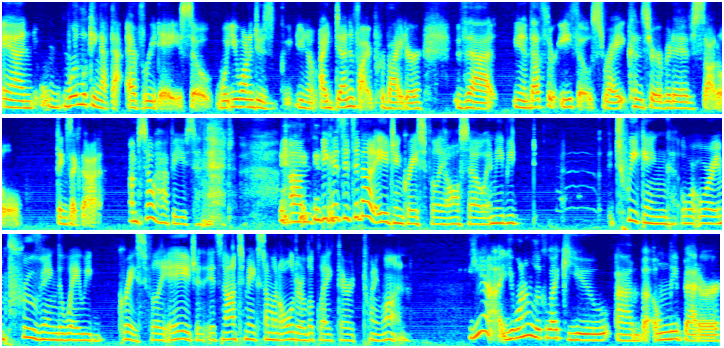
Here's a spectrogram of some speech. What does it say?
And we're looking at that every day. So what you want to do is you know identify a provider that you know that's their ethos right? Conservative subtle things like that. I'm so happy you said that um, because it's about aging gracefully also and maybe tweaking or, or improving the way we gracefully age. It's not to make someone older look like they're 21. Yeah, you want to look like you, um, but only better.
